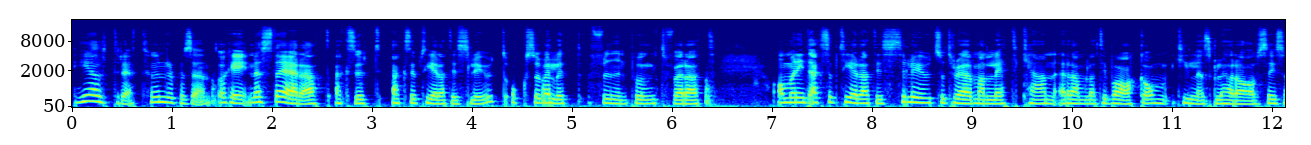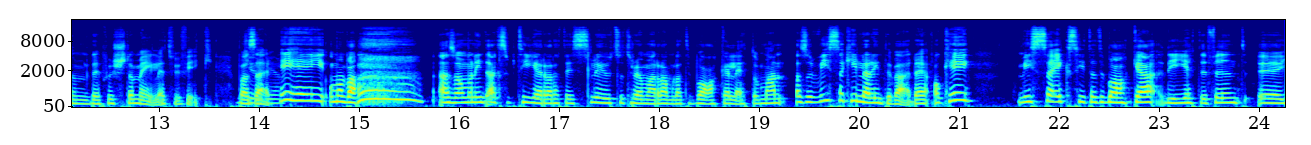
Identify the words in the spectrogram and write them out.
helt rätt, 100%. Okej, nästa är att accept, acceptera till slut. Också väldigt fin punkt för att om man inte accepterar att det är slut så tror jag att man lätt kan ramla tillbaka om killen skulle höra av sig som det första mejlet vi fick. Bara såhär ja. hej hej och man bara Alltså om man inte accepterar att det är slut så tror jag man ramlar tillbaka lätt och man, alltså vissa killar är inte värda okej? Vissa ex hittar tillbaka, det är jättefint, eh,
